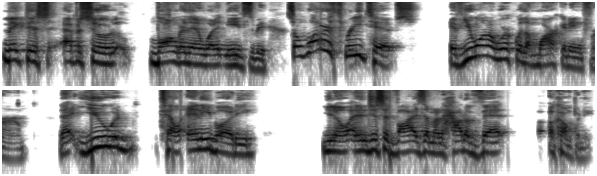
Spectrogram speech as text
make this episode longer than what it needs to be. So what are three tips if you want to work with a marketing firm that you would tell anybody, you know, and just advise them on how to vet a company?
